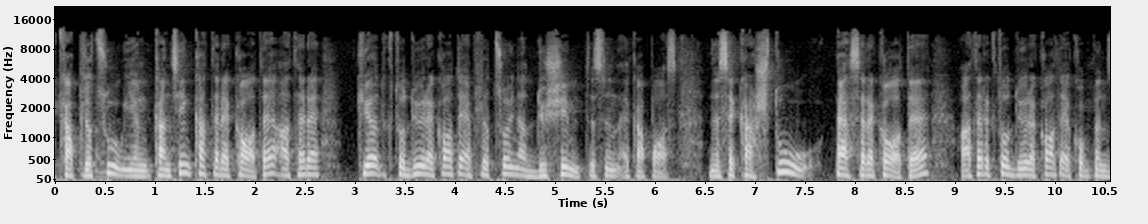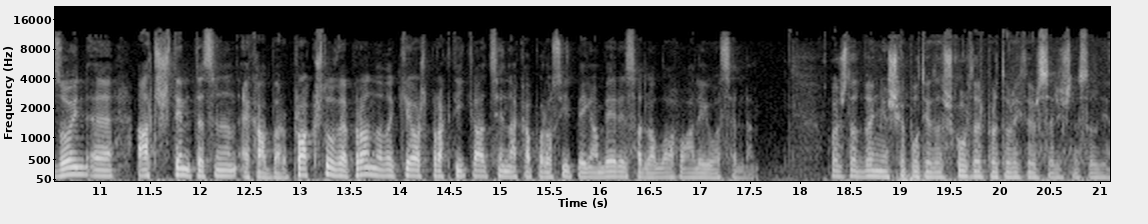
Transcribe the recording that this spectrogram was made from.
e ka plotsu, janë kanë qenë katër rekate, atëherë Kjo këto dy rekate e plotësojnë atë dyshim të cilin e ka pas. Nëse ka shtu pesë rekate, atëherë këto dy rekate e kompensojnë atë shtim të cilën e ka bërë. Pra kështu vepron edhe kjo është praktika që na ka porositë pejgamberi sallallahu alaihi wasallam. Hoxhë, do të bëjmë një shkëputje të shkurtër për t'u rikthyer sërish në studio.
